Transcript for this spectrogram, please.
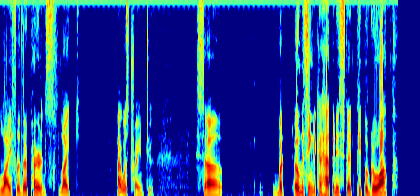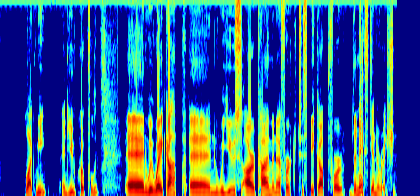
lie for their parents, like I was trained to. So, but only thing that can happen is that people grow up, like me and you, hopefully, and we wake up and we use our time and effort to speak up for the next generation.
